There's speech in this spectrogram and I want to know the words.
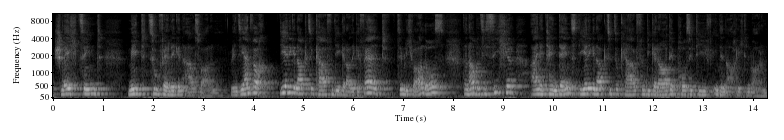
schlecht sind mit zufälligen Auswahlen. Wenn Sie einfach diejenigen Aktien kaufen, die Ihnen gerade gefällt, ziemlich wahllos, dann haben Sie sicher eine Tendenz, diejenigen Aktien zu kaufen, die gerade positiv in den Nachrichten waren.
